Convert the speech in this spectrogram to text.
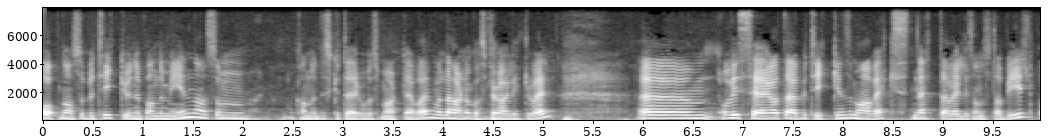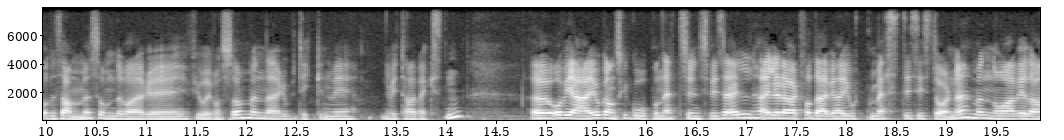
Åpna også butikk under pandemien, da, som man kan jo diskutere hvor smart det var, men det har nå gått bra likevel. Um, og vi ser at det er butikken som har vekst. Nett er veldig sånn stabilt på det samme som det var i fjor også, men det er butikken vi, vi tar veksten. Uh, og vi er jo ganske gode på nett, syns vi selv. Eller det er i hvert fall der vi har gjort mest de siste årene. Men nå er vi da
